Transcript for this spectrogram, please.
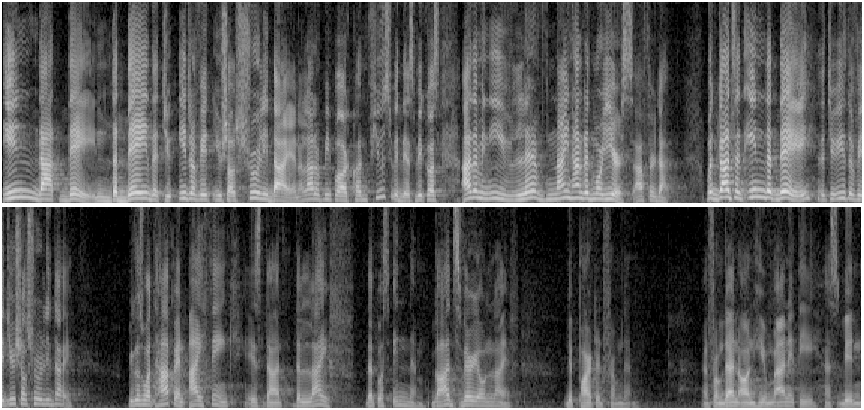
in that day, in the day that you eat of it, you shall surely die. And a lot of people are confused with this because Adam and Eve lived 900 more years after that. But God said, in the day that you eat of it, you shall surely die. Because what happened, I think, is that the life that was in them, God's very own life, departed from them. And from then on, humanity has been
